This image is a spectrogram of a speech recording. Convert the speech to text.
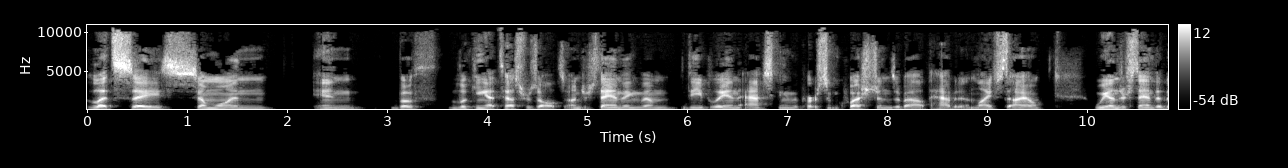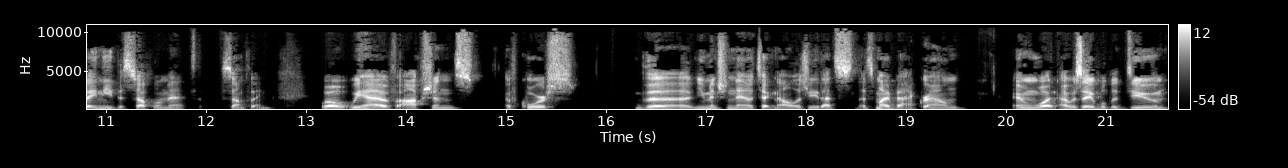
let's say someone in both looking at test results, understanding them deeply, and asking the person questions about habit and lifestyle, we understand that they need to supplement something. Well, we have options. Of course, the you mentioned nanotechnology. That's that's my background and what I was able to do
